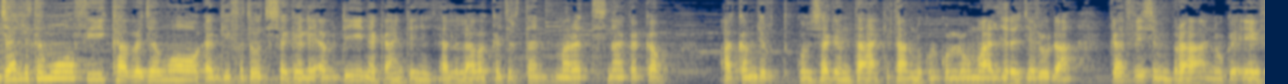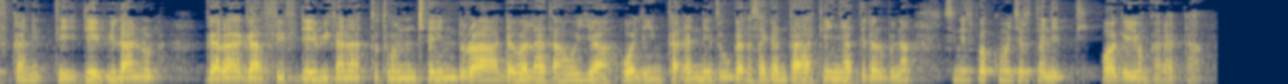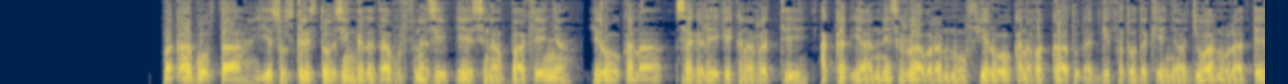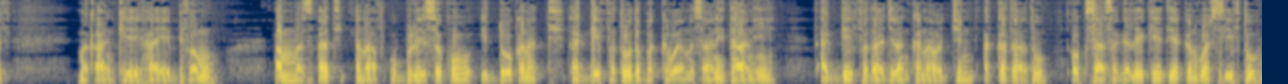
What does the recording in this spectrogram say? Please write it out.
Jaallatamoo fi kabajamoo dhaggeeffatoota sagalee abdii nagaan keenya jaalalaa bakka jirtan maratti sinaa qaqqabu. Akkam jirtu? Kun sagantaa kitaabni qulqulluu maal jedha jedhudha gaaffii simbiraa nu ga'eef kan itti deebii laannudha gara gaaffiif deebii kanaatti hin ce'in duraa dabalataa wayyaa waliin kadhanneetu gara sagantaa keenyaatti darbina. Isinis bakkuma jirtanitti waaqayyoon kadhadhaa. Maqaa gooftaa yesus kiristoosiin galataaf ulfina siif dhiyeessina abbaa keenya yeroo kana sagalee kee kanarratti akka dhiyaannee sirraa barannuuf yeroo kana fakkaatu dhaggeeffatoota keenya wajjin waan nu laatteef maqaan kee haa eebbifamu ammas ati anaaf obboleessa koo iddoo kanatti dhaggeeffatoota bakka isaanii ta'anii dhaggeeffataa jiran kanaa wajjin akka taatu dhoksaa sagalee keetii akka nu barsiiftu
